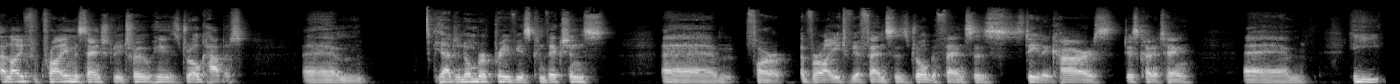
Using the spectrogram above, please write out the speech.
a life of crime essentially through his drug habit. Um, he had a number of previous convictions um, for a variety of offences, drug offences, stealing cars, this kind of thing. Um, he,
